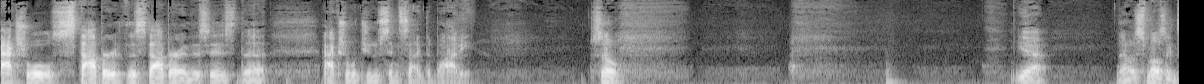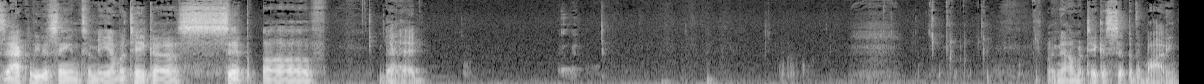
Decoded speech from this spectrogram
actual stopper, the stopper, and this is the actual juice inside the body. So, yeah. No, it smells exactly the same to me. I'm going to take a sip of the head. And now I'm going to take a sip of the body.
